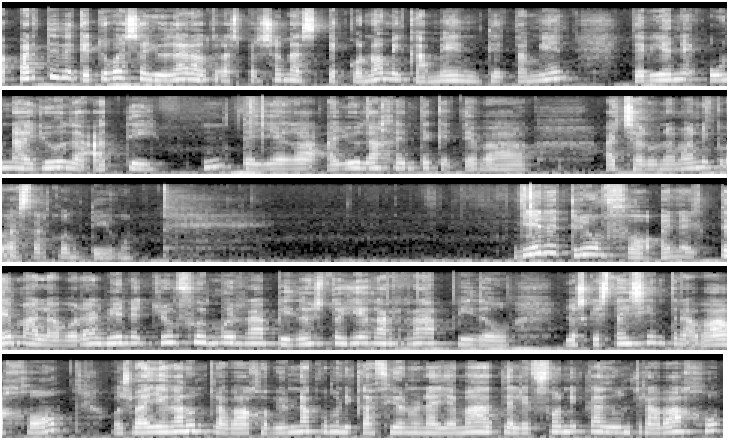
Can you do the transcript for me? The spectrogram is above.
aparte de que tú vas a ayudar a otras personas económicamente, también te viene una ayuda a ti. Te llega ayuda a gente que te va a echar una mano y que va a estar contigo. Viene triunfo en el tema laboral, viene triunfo y muy rápido, esto llega rápido. Los que estáis sin trabajo, os va a llegar un trabajo, viene una comunicación, una llamada telefónica de un trabajo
